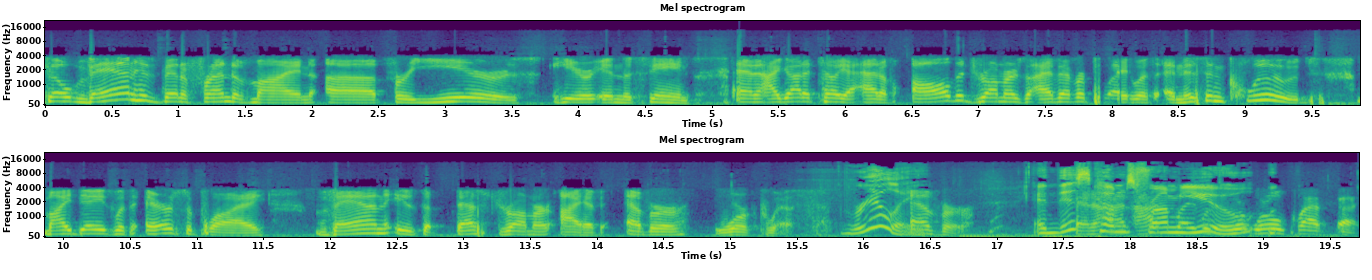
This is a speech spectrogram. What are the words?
So Van has been a friend of mine uh, for years here in the scene, and I got to tell you, out of all the drummers I've ever played with, and this includes my days with Air Supply, Van is the best drummer I have ever worked with, Really? ever. And this And comes I, I from played you. world class guys.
